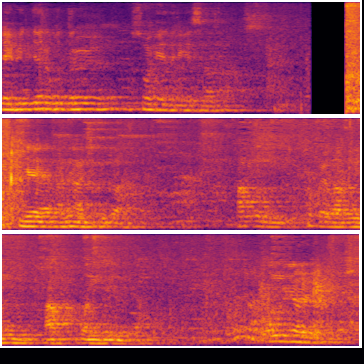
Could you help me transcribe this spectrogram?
내빈 여러분들을 소개해 드리겠습니다. 예, 안녕하십니까. 방금 소개받은 박원근입니다. 오늘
